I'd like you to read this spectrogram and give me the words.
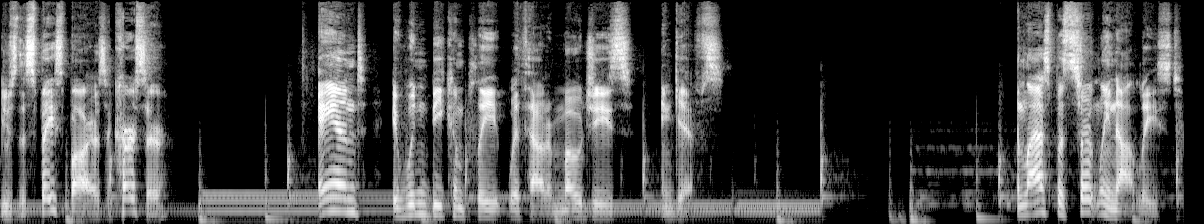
use the spacebar as a cursor, and it wouldn't be complete without emojis and GIFs. And last but certainly not least,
